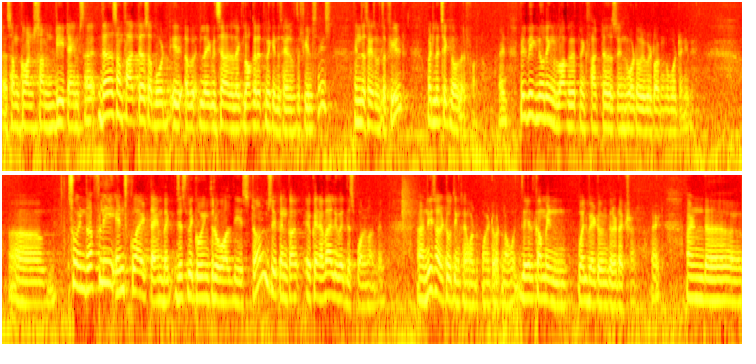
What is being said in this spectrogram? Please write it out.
uh, some con some d times. Uh, there are some factors about uh, like which are like logarithmic in the size of the field size, in the size of the field. But let's ignore that for now. Right? We'll be ignoring logarithmic factors in whatever we were talking about anyway. Um, so in roughly n squared time, just by going through all these terms, you can you can evaluate this polynomial. And these are two things I want to point out now. They'll come in while we are doing the reduction, right? And uh,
